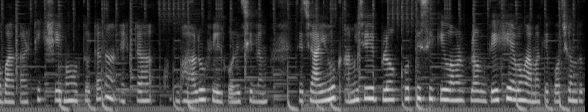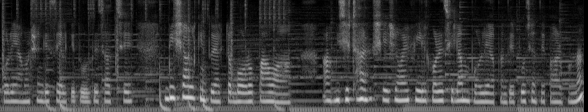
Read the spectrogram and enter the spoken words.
অবাক। আর ঠিক সেই মুহূর্তটা না একটা খুব ভালো ফিল করেছিলাম। যে যাই হোক, আমি যে ব্লগ করতেছি, কেউ আমার ব্লগ দেখে এবং আমাকে পছন্দ করে, আমার সঙ্গে সেলফি তুলতে চাচ্ছে, বিশাল কিন্তু একটা বড় পাওয়া। আমি যেটা সেই সময় ফিল করেছিলাম, বলে আপনাদের বোঝাতে পারব না।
